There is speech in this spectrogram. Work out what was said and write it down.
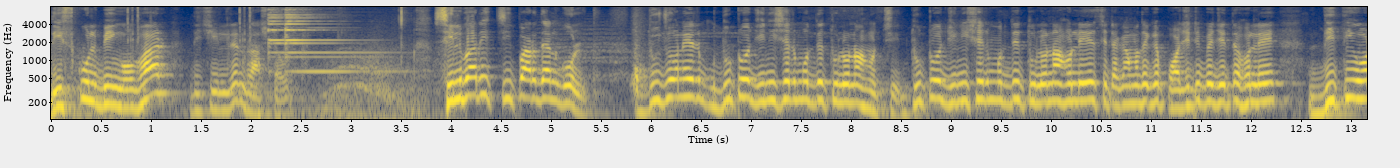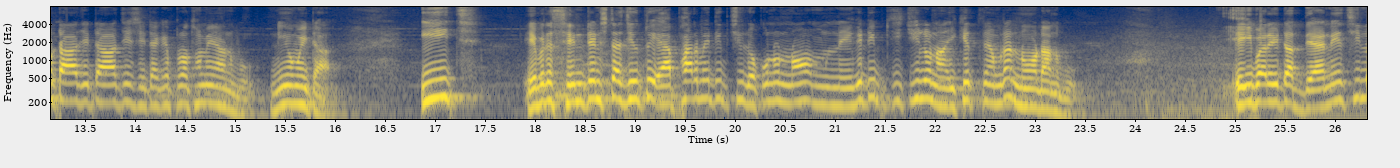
The school being over the children rushed out silver cheaper than gold দুজনের, দুটো জিনিসের মধ্যে তুলনা হচ্ছে। দুটো জিনিসের মধ্যে তুলনা হলে সেটাকে আমাদেরকে পজিটিভে যেতে হলে দ্বিতীয়টা যেটা আছে সেটাকে প্রথমে আনব। নিয়ম এটা। ইজ এবারে সেন্টেন্সটা যেহেতু অ্যাফার্মেটিভ ছিল, কোনো ন নেগেটিভ ছিল না, এক্ষেত্রে আমরা নট আনব। এইবারে এটা দেনে ছিল,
